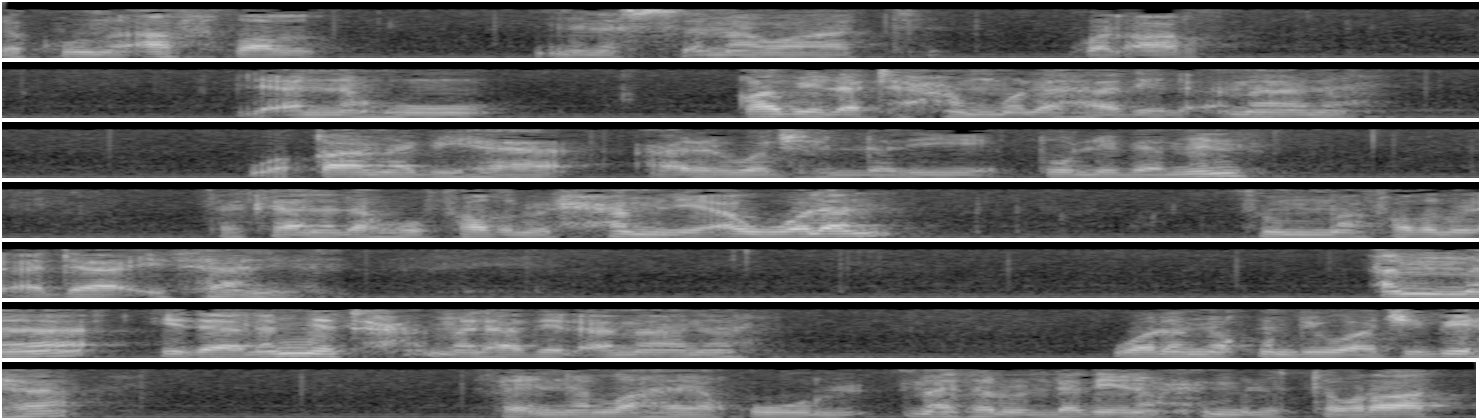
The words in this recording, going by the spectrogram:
يكون أفضل من السماوات والأرض لأنه قبل تحمل هذه الأمانة وقام بها على الوجه الذي طلب منه فكان له فضل الحمل أولا ثم فضل الأداء ثانيا. أما إذا لم يتحمل هذه الأمانة ولم يقم بواجبها فإن الله يقول مثل الذين حملوا التوراة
